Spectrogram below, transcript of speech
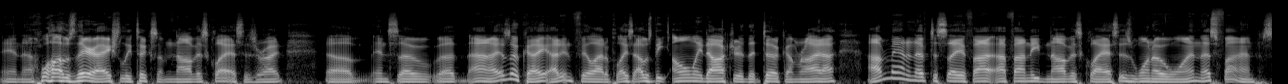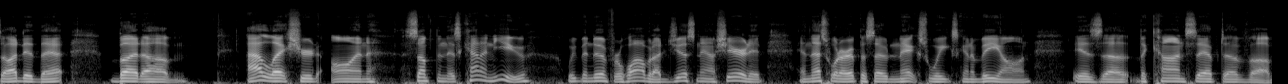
And uh, while I was there, I actually took some novice classes, right? Uh, and so uh, I know, it was okay. I didn't feel out of place. I was the only doctor that took them, right? I, I'm man enough to say if I if I need novice classes 101, that's fine. So I did that. But um, I lectured on something that's kind of new. We've been doing for a while, but I just now shared it, and that's what our episode next week's going to be on is uh, the concept of uh,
